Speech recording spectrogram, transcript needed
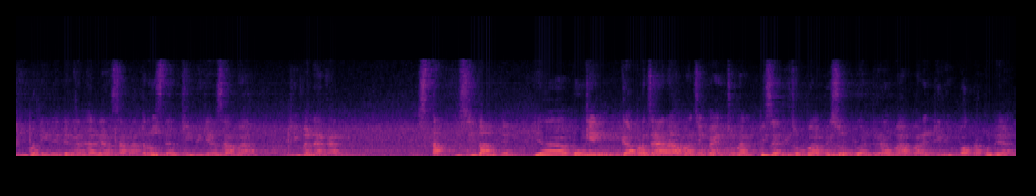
demand ini dengan hal yang sama terus dan gimmick yang sama demand akan stuck di situ? Stuck, ya. ya mungkin nggak percaya sama Cipeng. Cuman bisa dicoba besok buat drama paling di report akunnya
